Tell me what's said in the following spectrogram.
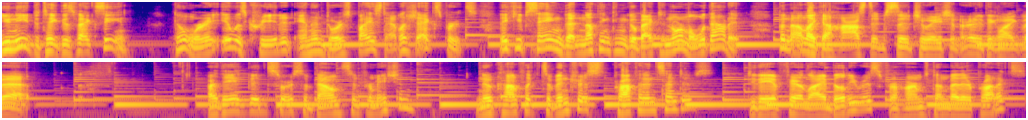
You need to take this vaccine. Don't worry, it was created and endorsed by established experts. They keep saying that nothing can go back to normal without it, but not like a hostage situation or anything like that. Are they a good source of balanced information? No conflicts of interest, profit incentives? Do they have fair liability risks for harms done by their products?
